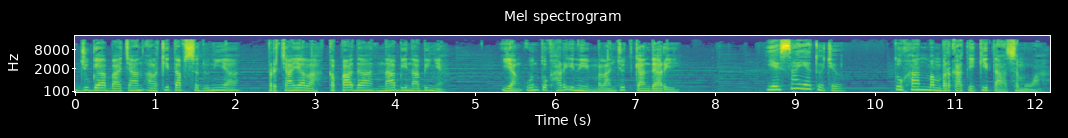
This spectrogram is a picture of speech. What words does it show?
juga bacaan Alkitab sedunia, percayalah kepada nabi-nabinya, yang untuk hari ini melanjutkan dari Yesaya 7 Tuhan memberkati kita semua.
